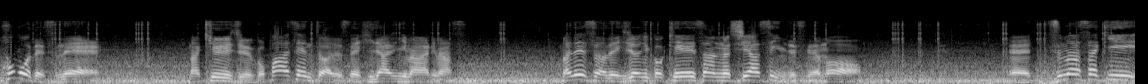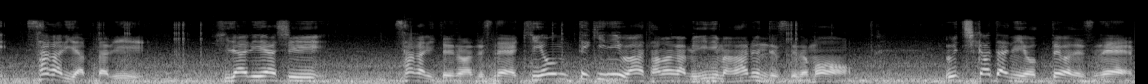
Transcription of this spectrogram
ほぼですね、まあ、95%はですね左に曲がります、まあ、ですので非常にこう計算がしやすいんですけどもえつま先下がりだったり左足下がりというのはですね基本的には球が右に曲がるんですけども打ち方によってはですね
